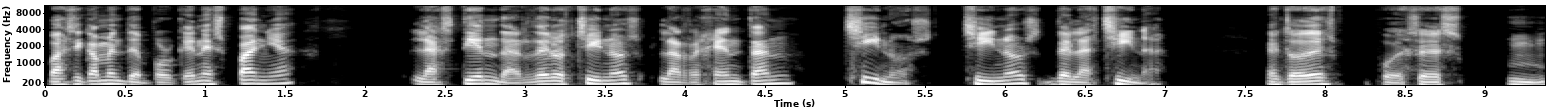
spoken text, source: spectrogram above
básicamente porque en España las tiendas de los chinos las regentan chinos, chinos de la China. Entonces, pues es mm,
